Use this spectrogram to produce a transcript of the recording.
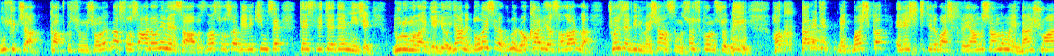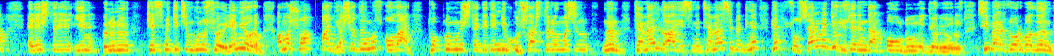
bu suça katkı sunmuş oluyoruz. Nasıl olsa anonim hesabız. Nasıl olsa beni kimse tespit edemeyecek durumuna geliyor. Yani dolayısıyla bunu lokal yasalarla çözebilme şansımız söz konusu değil. Hakaret etmek başka, eleştiri başka. Yanlış anlamayın. Ben şu an eleştirinin önünü kesmek için bunu söylemiyorum. Ama şu an yaşadığımız olay toplumun işte dediğim gibi uçlaştırılmasının temel gayesinin, temel sebebinin hep sosyal medya üzerinden olduğunu görüyoruz. Siber zorbalığın,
